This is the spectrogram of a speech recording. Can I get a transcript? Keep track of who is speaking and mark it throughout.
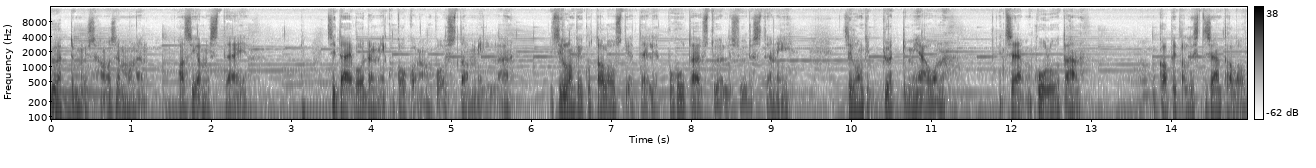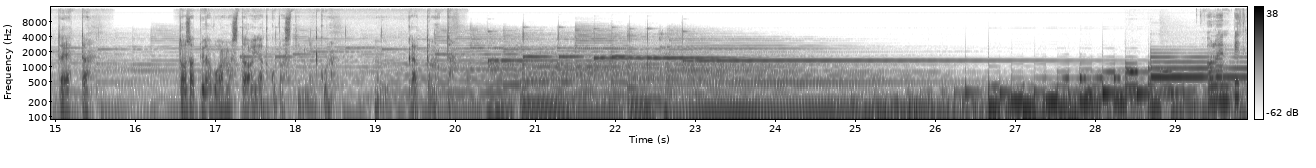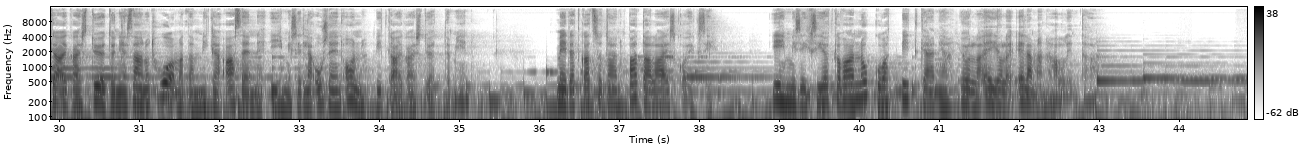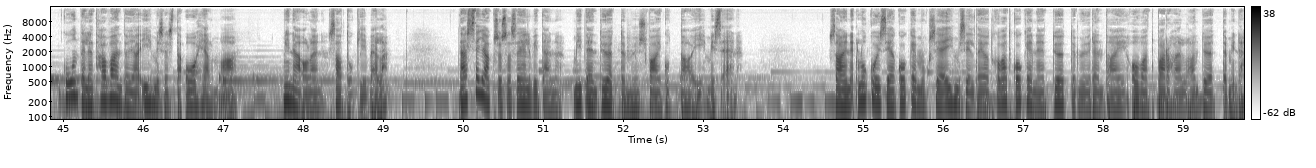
Speaker 1: työttömyyshän on semmoinen asia, mistä ei, sitä ei voida niin kuin kokonaan poistaa millään. Silloinkin kun taloustieteilijät puhuu täystyöllisyydestä, niin silloinkin työttömiä on. Että se kuuluu tähän kapitalistiseen talouteen, että osa työvoimasta on jatkuvasti niin kuin käyttämättä.
Speaker 2: Olen pitkäaikaistyötön ja saanut huomata, mikä asenne ihmisillä usein on pitkäaikaistyöttömiin. Meidät katsotaan patalaiskoiksi, ihmisiksi, jotka vaan nukkuvat pitkään ja joilla ei ole elämänhallintaa.
Speaker 3: Kuuntelet havaintoja ihmisestä ohjelmaa. Minä olen Satu Kivelä. Tässä jaksossa selvitän, miten työttömyys vaikuttaa ihmiseen – Sain lukuisia kokemuksia ihmisiltä, jotka ovat kokeneet työttömyyden tai ovat parhaillaan työttöminä.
